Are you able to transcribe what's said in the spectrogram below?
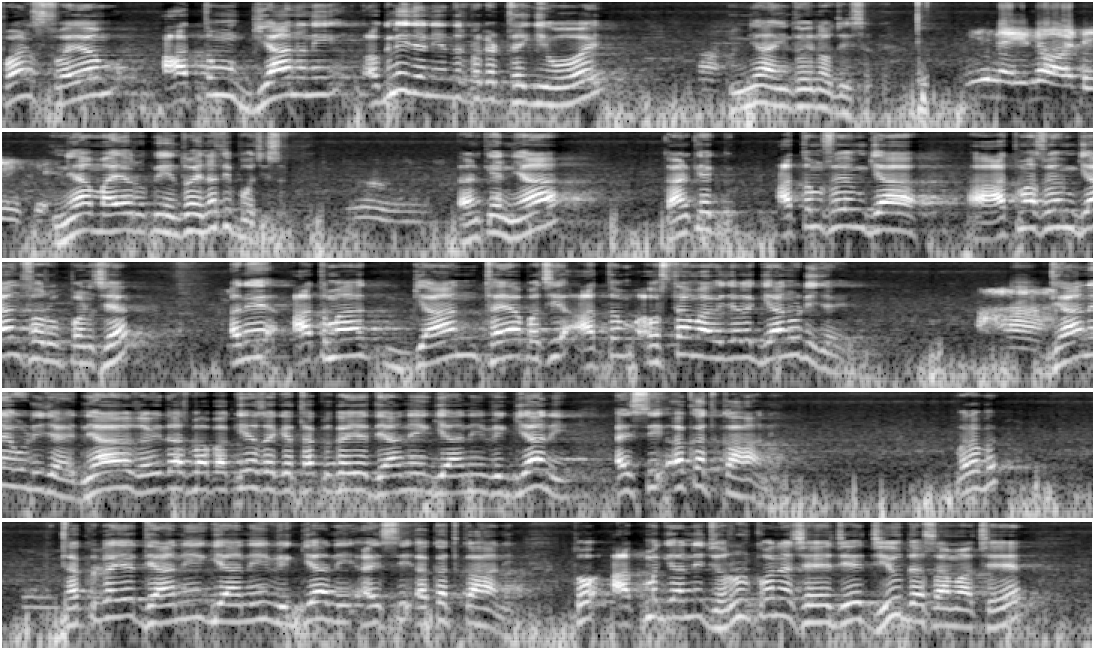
પણ સ્વયં આત્મ જ્ઞાનની અગ્નિ જેની અંદર પ્રગટ થઈ ગઈ હોય ત્યાં ઈંધોય ન જઈ શકે. ત્યાં માયારૂપી ઈંધોય નથી પહોંચી શકતી. કારણ કે ત્યાં કારણ કે આત્મ સ્વયં જ્ઞા આત્મા સ્વયં જ્ઞાન સ્વરૂપ પણ છે અને આત્મા જ્ઞાન થયા પછી આત્મ અવસ્થામાં આવી જાય એટલે જ્ઞાન ઉડી જાય. ધ્યાને ઉડી જાય. ત્યાં રવિદાસ બાબા કહે છે કે થક ગયે ધ્યાની જ્ઞાની વિજ્ઞાની એસી અકત કહાની. બરાબર? થક ગયે ધ્યાની જ્ઞાની વિજ્ઞાની એસી અકત કહાની. તો આત્મજ્ઞાનની જરૂર કોને છે? જે જીવ દશામાં છે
